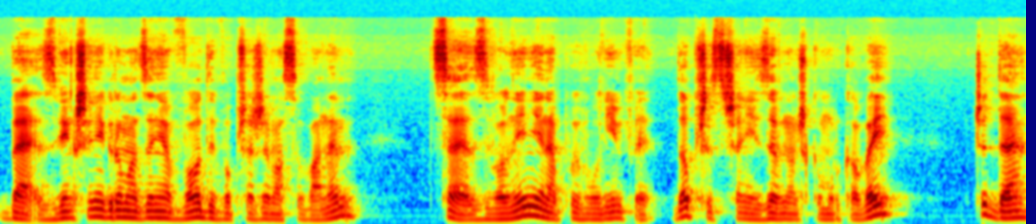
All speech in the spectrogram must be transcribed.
B. Zwiększenie gromadzenia wody w obszarze masowanym. C. Zwolnienie napływu limfy do przestrzeni zewnątrzkomórkowej. Czy D.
